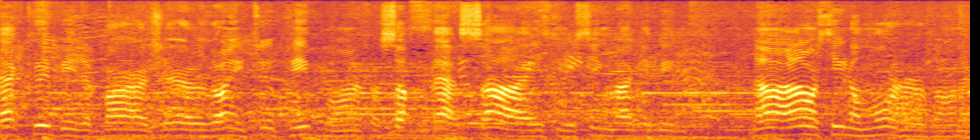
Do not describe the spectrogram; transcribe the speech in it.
That could be the barge there. There's only two people on it for something that size. You seem like it'd be. No, I don't see no mortars on there.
